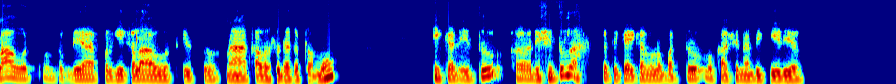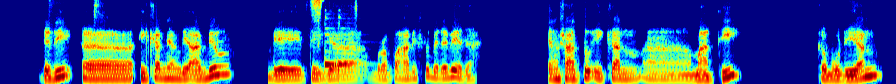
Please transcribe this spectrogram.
laut untuk dia pergi ke laut gitu. Nah kalau sudah ketemu ikan itu uh, di situlah ketika ikan melompat itu lokasi Nabi Khidir. Jadi uh, ikan yang diambil di tiga berapa hadis itu beda-beda. Yang satu ikan uh, mati, kemudian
